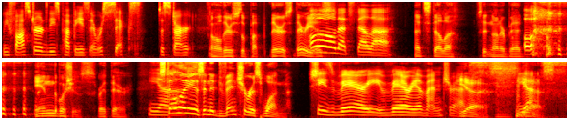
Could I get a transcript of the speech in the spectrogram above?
we fostered these puppies. There were six to start. Oh, there's the pup. There's there he is. Oh, that's Stella. That's Stella sitting on her bed oh. in the bushes right there. Yeah. Stella is an adventurous one. She's very, very adventurous. Yes. Yes.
